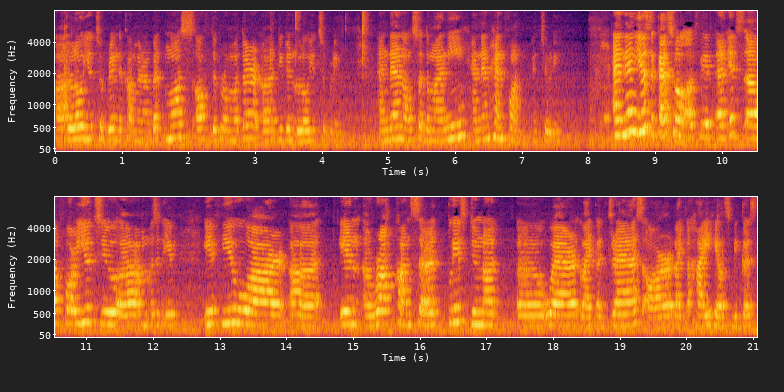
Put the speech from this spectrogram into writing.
uh, allow you to bring the camera but most of the promoter uh, didn't allow you to bring and then also the money and then handphone actually and then use the casual outfit and it's uh, for you to um, if if you are uh, in a rock concert please do not uh, wear like a dress or like a high heels because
